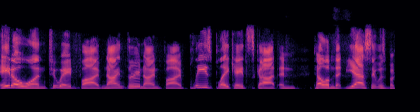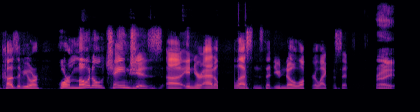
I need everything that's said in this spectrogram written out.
801 285 9395. Please placate Scott and tell him that, yes, it was because of your hormonal changes uh, in your adolescence that you no longer like the sit. Right.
